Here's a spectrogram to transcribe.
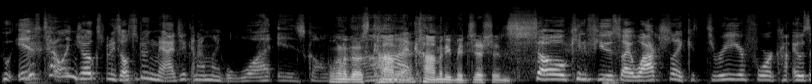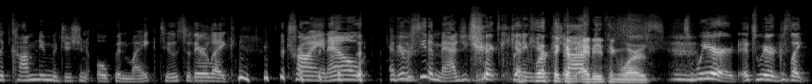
who is telling jokes, but he's also doing magic. And I'm like, what is going on? One of those com- comedy magicians. so confused. So I watched like three or four. Com- it was like comedy magician open mic too. So they're like trying out. Have you ever seen a magic trick getting worse? I can't think of anything worse. It's weird. It's weird because like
